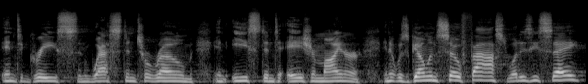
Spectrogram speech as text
into Greece, and west into Rome, and east into Asia Minor. And it was going so fast. What does he say?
